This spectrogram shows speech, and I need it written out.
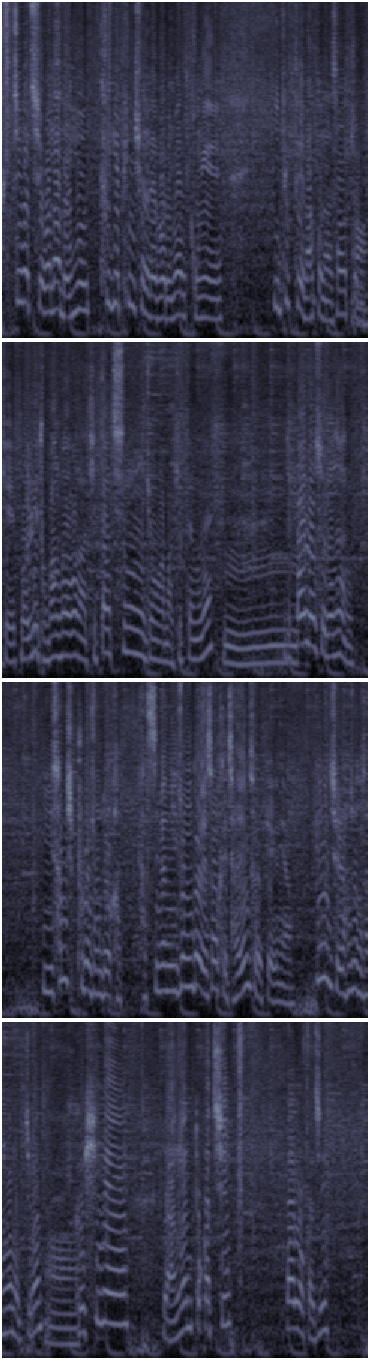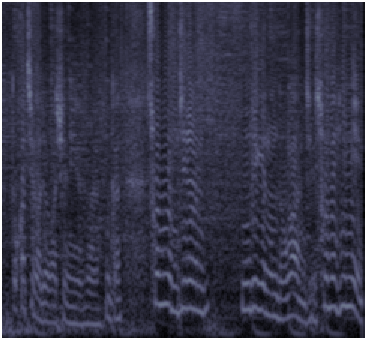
탁 찍어치거나 너무 크게 핑신을 해버리면 공에 임팩트에 맞고 나서 좀 어. 이렇게 멀리 도망가거나 뒷땅 치는 경우가 많기 때문에 음. 이제 파울럿으로는 이 30% 정도 갔, 갔으면 이 정도에서 그 자연스럽게 그냥 피니시를 하셔도 상관없지만 어. 그 힘의 양은 똑같이 파울럿까지 똑같이 가져가시는 게 좋아요. 그러니까 손이 움직이는, 움직이는 동안 이제 손의 힘이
